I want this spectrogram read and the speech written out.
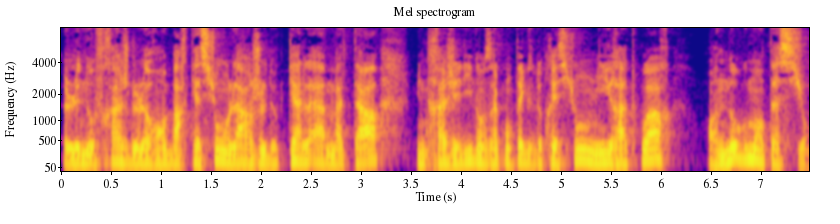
le naufrage de leur embarcation au large de Kalamata, une tragédie dans un contexte de pression migratoire en augmentation.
